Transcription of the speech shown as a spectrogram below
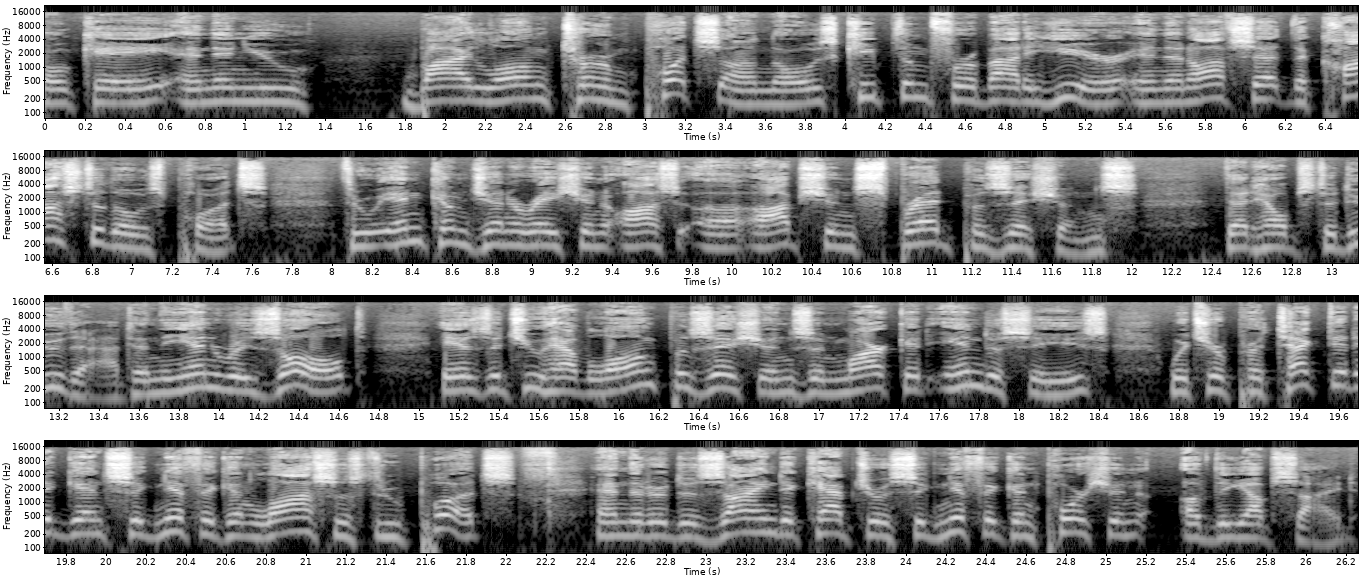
okay, and then you buy long term puts on those, keep them for about a year, and then offset the cost of those puts through income generation os- uh, option spread positions that helps to do that. And the end result is that you have long positions in market indices which are protected against significant losses through puts and that are designed to capture a significant portion of the upside.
